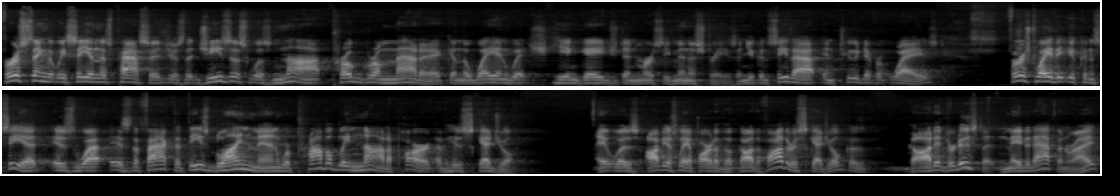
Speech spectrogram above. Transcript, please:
First thing that we see in this passage is that Jesus was not programmatic in the way in which he engaged in mercy ministries. And you can see that in two different ways. First way that you can see it is, what, is the fact that these blind men were probably not a part of his schedule. It was obviously a part of the, God the Father's schedule because God introduced it and made it happen, right?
